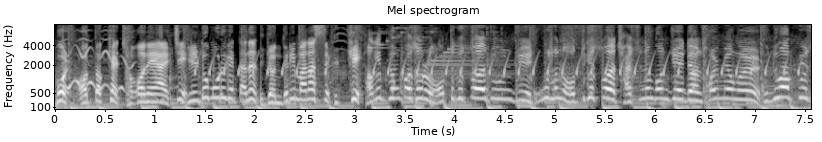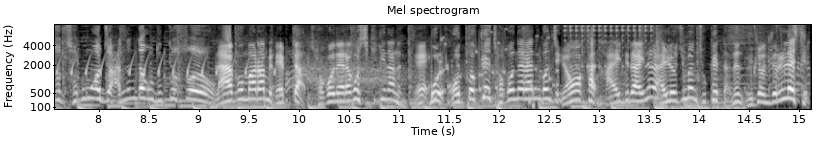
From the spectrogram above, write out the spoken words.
뭘 어떻게 적어내야 할지 일도 모르겠다는 의견들이 많았을 특히 자기 평가서를 어떻게 써야 좋은지 우선은 어떻게 써야 잘 쓰는 건지에 대한 설명을 고등학교에서 제공하지 않는다고 느꼈어요. 라고 말하면 냅다 적어내라고 시키긴 하는데 뭘 어떻게 적어내라는 건지 명확한 가이드라인을 알려주면 좋겠다는 의견들을 냈을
